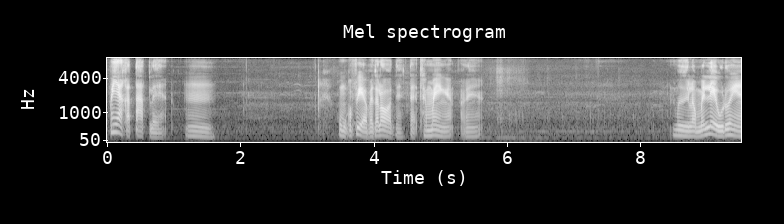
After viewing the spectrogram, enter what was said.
ไม่อยากกระตัดเลยอืม ผมก็เฟียไปตลอดเนี่ยแต่ช่างแม่งอะอะไรเงี้ยมือเราไม่เร็วด้วยไง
